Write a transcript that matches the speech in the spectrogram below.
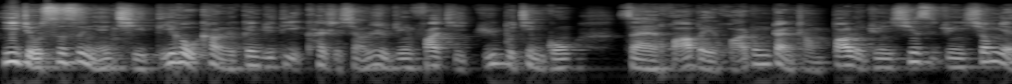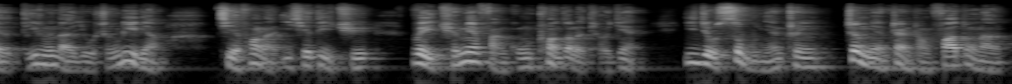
一九四四年起，敌后抗日根据地开始向日军发起局部进攻，在华北、华中战场，八路军、新四军消灭敌人的有生力量，解放了一些地区，为全面反攻创造了条件。一九四五年春，正面战场发动了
